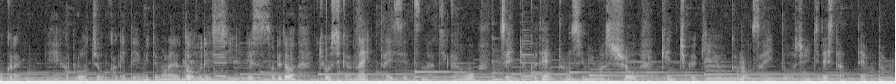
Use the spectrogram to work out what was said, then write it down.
僕らにアプローチをかけてみてもらえると嬉しいです。それでは今日しかない大切な時間を全力で楽しみましょう。建築起業家の斉藤俊一でした。ではまた。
